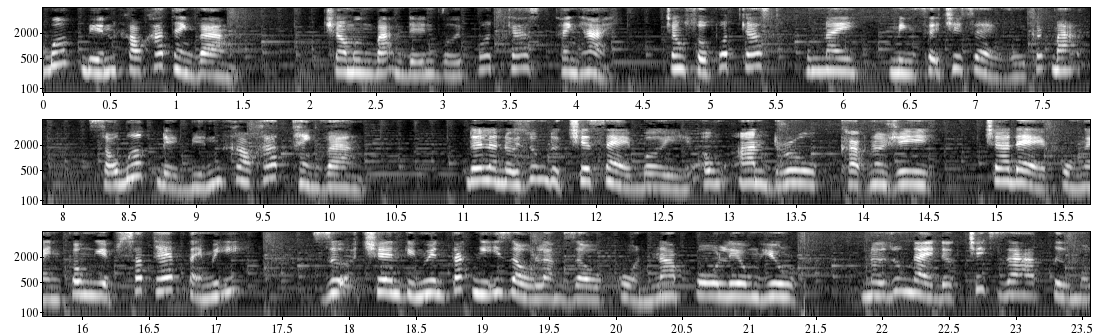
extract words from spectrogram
bước biến khao khát thành vàng. Chào mừng bạn đến với podcast Thanh Hải. Trong số podcast hôm nay, mình sẽ chia sẻ với các bạn 6 bước để biến khao khát thành vàng. Đây là nội dung được chia sẻ bởi ông Andrew Carnegie, cha đẻ của ngành công nghiệp sắt thép tại Mỹ, dựa trên cái nguyên tắc nghĩ giàu làm giàu của Napoleon Hill. Nội dung này được trích ra từ một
